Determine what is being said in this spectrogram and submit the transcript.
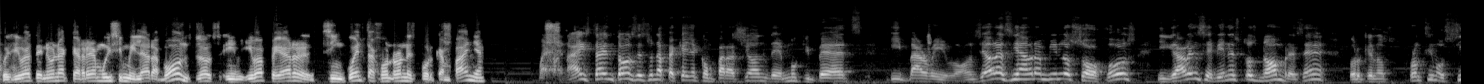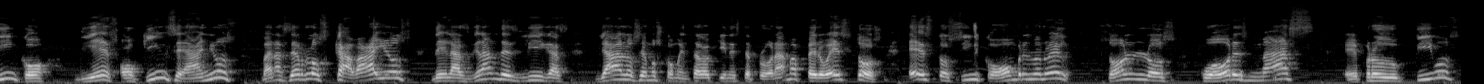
pues iba a tener una carrera muy similar a Bonds, iba a pegar 50 jonrones por campaña. Bueno, ahí está entonces una pequeña comparación de Mookie Betts y Barry Bonds. Y ahora sí abran bien los ojos y grábense bien estos nombres, ¿eh? porque en los próximos 5, 10 o 15 años van a ser los caballos de las grandes ligas. Ya los hemos comentado aquí en este programa, pero estos, estos cinco hombres, Manuel, son los jugadores más eh, productivos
